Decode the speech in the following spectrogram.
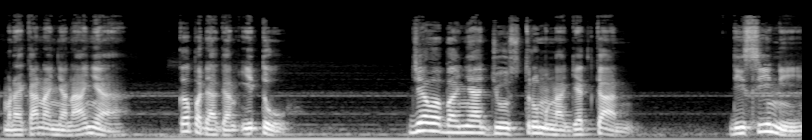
Mereka nanya-nanya ke pedagang itu. Jawabannya justru mengagetkan. Di sini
